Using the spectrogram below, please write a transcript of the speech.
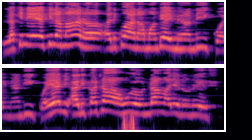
Lakini yeye kila mara alikuwa anamwambia imeandikwa imeandikwa. Yaani alikataa huyo ndama aliyenaonyeshwa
